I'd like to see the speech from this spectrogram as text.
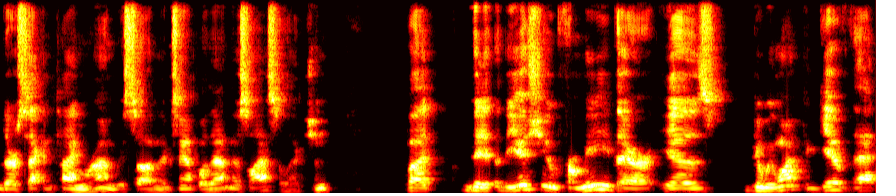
their second time around. We saw an example of that in this last election. But the, the issue for me there is do we want to give that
